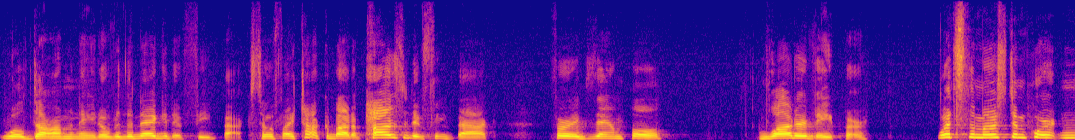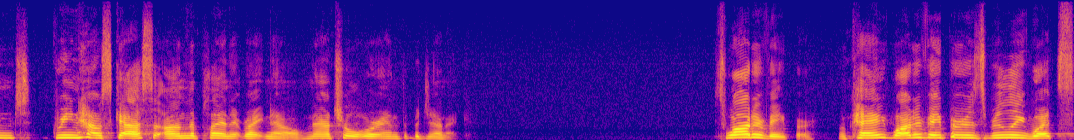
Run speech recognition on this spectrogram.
will dominate over the negative feedback. So if I talk about a positive feedback, for example, water vapor. What's the most important greenhouse gas on the planet right now, natural or anthropogenic? It's water vapor, okay? Water vapor is really what's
